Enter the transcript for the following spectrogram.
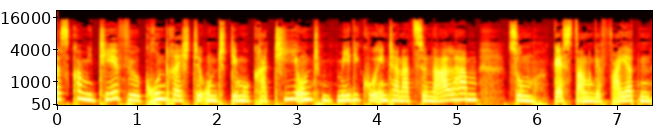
Das Komitee für Grundrechte und Demokratie und Medico International haben zum gestern gefeierten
